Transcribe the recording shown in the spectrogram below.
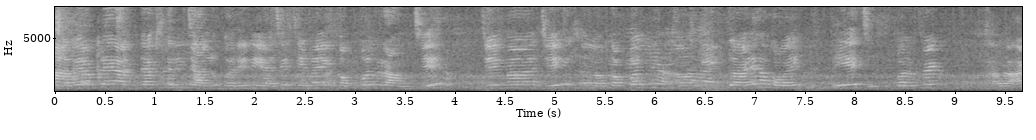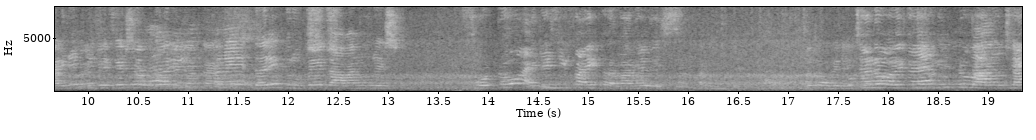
હવે આપણે અંતાક્ષરી ચાલુ કરી રહ્યા છે જેમાં એક કપલ રાઉન્ડ છે. જેમાં જે કપલ ગીત ગાયા હોય એ જ પરફેક્ટ આઈડેન્ટિફિકેશન કરી અને દરેક ગ્રુપે ગાવાનું રહેશે. ફોટો આઈડેન્ટિફાઈ કરવાનો રહેશે. ચલો હવે કયા ગીતનું વારો છે?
